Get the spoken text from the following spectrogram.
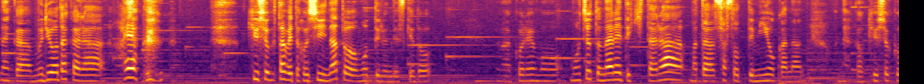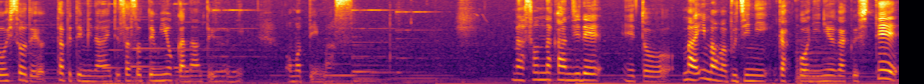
なんか無料だから早く 給食食べてほしいなとは思ってるんですけど、あ、これももうちょっと慣れてきたらまた誘ってみようかな。なんか給食美味しそうだよ。食べてみないって誘ってみようかなというふうに思っています。まあそんな感じでえーとまあ、今は無事に学校に入学して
